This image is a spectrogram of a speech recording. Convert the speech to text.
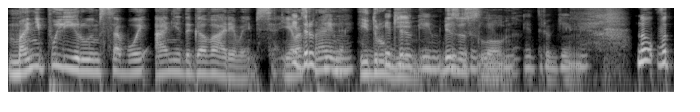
манипулируем собой, а не договариваемся. Я и, другими, правильно? и другими. И другими, безусловно. И другими, и другими. Ну вот,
